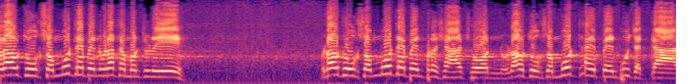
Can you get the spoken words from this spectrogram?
เราถูกสมมุติให้เป็นรัฐมนตรี เราถูกสมมุติให้เป็นประชาชน เราถูกสมมุติให้เป็นผู้จัดการ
